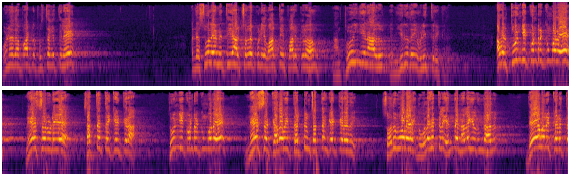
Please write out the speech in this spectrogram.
உன்னத பாட்டு புஸ்தகத்திலே அந்த சூலேமித்தியால் சொல்லக்கூடிய வார்த்தை பார்க்கிறோம். நான் தூங்கினாலும் என் இருதை விழித்திருக்கிறேன் அவள் தூங்கிக் கொண்டிருக்கும் போதே நேசருடைய சத்தத்தை கேட்கிறார் தூங்கிக் கொண்டிருக்கும் போதே நேச கதவை தட்டும் சத்தம் கேட்கிறது. ஸோ அதுபோல இந்த உலகத்தில் எந்த நிலையில் இருந்தாலும் தேவனுக்கு அடுத்த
